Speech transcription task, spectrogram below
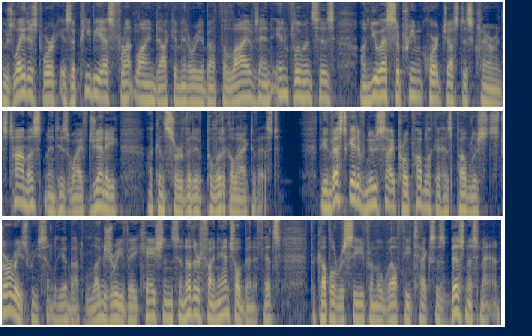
whose latest work is a PBS Frontline documentary about the lives and influences on U.S. Supreme Court Justice Clarence Thomas and his wife Ginni, a conservative political activist. The investigative news site ProPublica has published stories recently about luxury vacations and other financial benefits the couple received from a wealthy Texas businessman,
